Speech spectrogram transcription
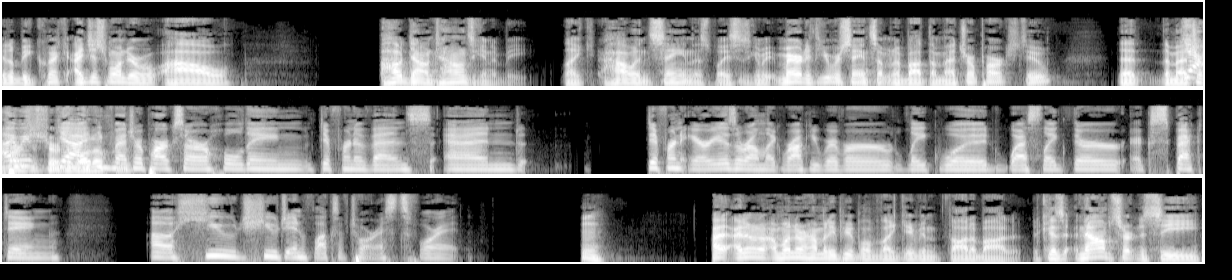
it'll be quick. I just wonder how how downtown's going to be. Like how insane this place is going to be. Meredith, you were saying something about the metro parks too. That the metro yeah, parks I mean, are starting yeah, to I think metro parks are holding different events and different areas around like Rocky River, Lakewood, Westlake. They're expecting a huge, huge influx of tourists for it. Hmm. I, I don't know. I wonder how many people have like even thought about it because now I'm starting to see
